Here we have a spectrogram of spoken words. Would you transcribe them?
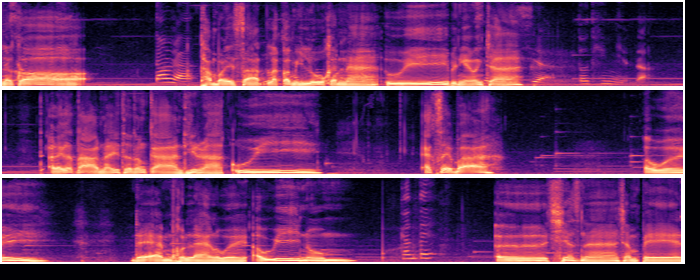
แล้วก็ทำบริษัทแล้วก็มีลูกกันนะ อุ้ยเป็นไงบ้างจ๊ะอะไรก็ตามนะที่เธอต้องการที่รัก อุ้ย accept ปะอะ เอาเว้ยได้แอมคนแรกเลยเว้ยเอาวินม 干杯！ เออเชียสนะแชมเปญ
